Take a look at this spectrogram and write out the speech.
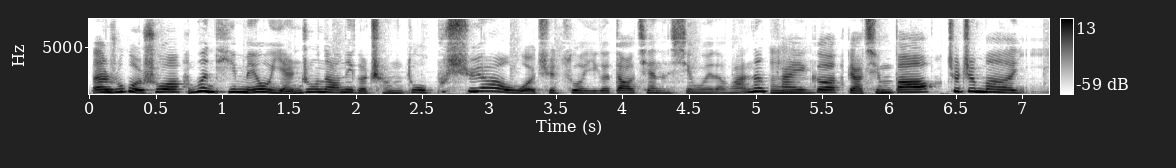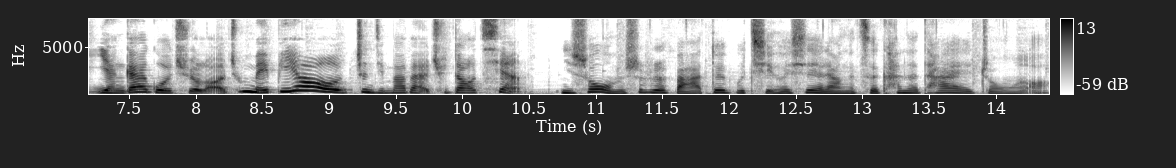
那如果说问题没有严重到那个程度，不需要我去做一个道歉的行为的话，那发一个表情包就这么掩盖过去了，就没必要正经八百去道歉。你说我们是不是把对不起和谢谢两个字看得太重了？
